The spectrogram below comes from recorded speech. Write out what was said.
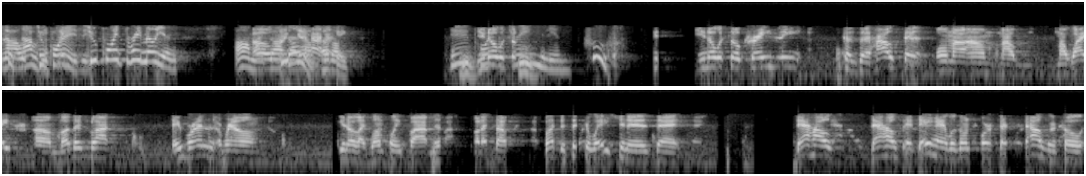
No, That would two be point crazy. two point three million. Oh my Oh, God! my No, no, God. Okay. Two You know what's so- three million. Whew. You know what's so crazy? Because the house that on my um my my wife's um, mother's block, they run around, you know, like 1.5 million, all that stuff. But the situation is that that house, that house that they had was on for thirty thousand. So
